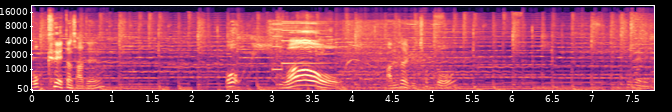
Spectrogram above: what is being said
오케이 일단 4등 어? 와우. 암살 미쳤고. 후배이죠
